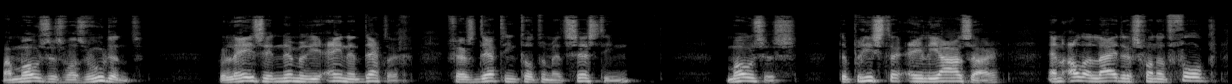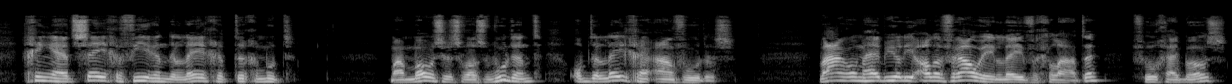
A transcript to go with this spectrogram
maar Mozes was woedend. We lezen in nummer 31, vers 13 tot en met 16. Mozes, de priester Eleazar en alle leiders van het volk gingen het zegevierende leger tegemoet. Maar Mozes was woedend op de legeraanvoerders. Waarom hebben jullie alle vrouwen in leven gelaten? vroeg hij boos.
